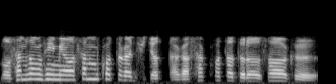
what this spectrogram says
뭐 삼성생명은 3쿼터가 뒤졌다가 4쿼터 들어서 그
